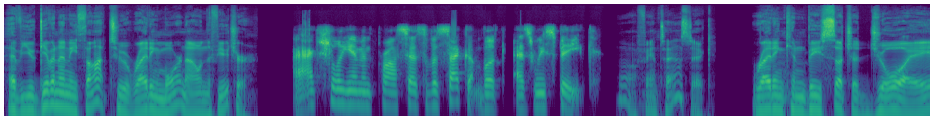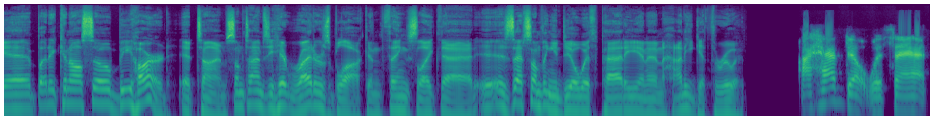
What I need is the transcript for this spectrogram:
Have you given any thought to writing more now in the future? I actually am in the process of a second book as we speak. Oh, fantastic. Writing can be such a joy, eh, but it can also be hard at times. Sometimes you hit writer's block and things like that. Is that something you deal with, Patty? And, and how do you get through it? I have dealt with that.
